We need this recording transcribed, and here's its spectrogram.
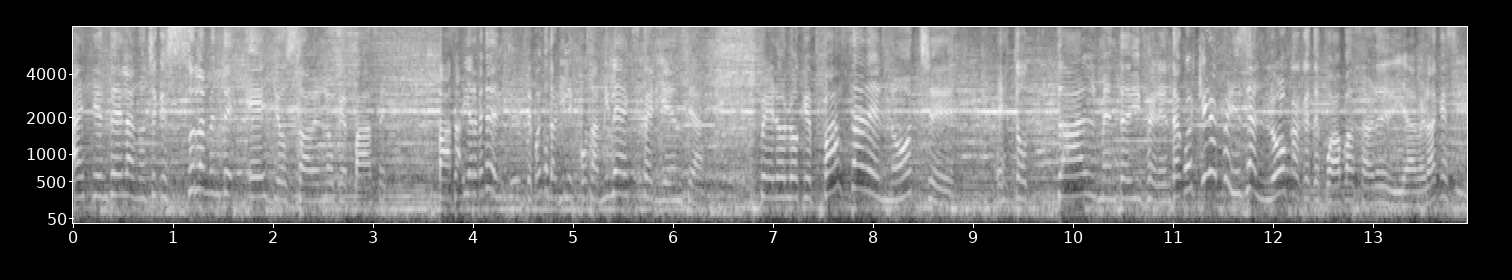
Hay gente de la noche que solamente ellos saben lo que pase, pasa. Y repente te, te pueden contar miles cosas, miles experiencias. Pero lo que pasa de noche es totalmente diferente a cualquier experiencia loca que te pueda pasar de día, ¿verdad que sí?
